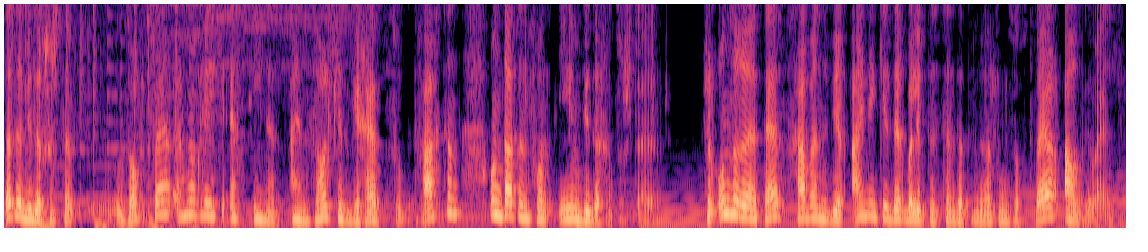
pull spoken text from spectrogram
Datenwiederherstellungssoftware ermöglicht es Ihnen, ein solches Gerät zu betrachten und Daten von ihm wiederherzustellen. Für unsere Tests haben wir einige der beliebtesten Datenrettungssoftware ausgewählt.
